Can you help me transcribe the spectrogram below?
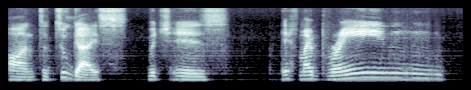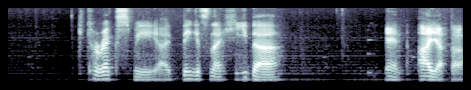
on to two guys, which is if my brain corrects me, I think it's Nahida and Ayaka.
